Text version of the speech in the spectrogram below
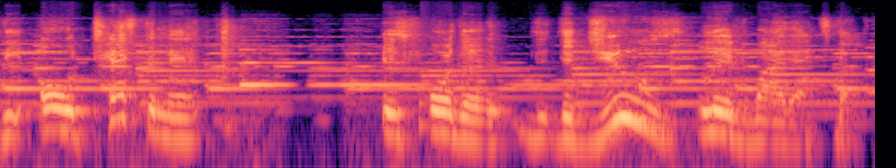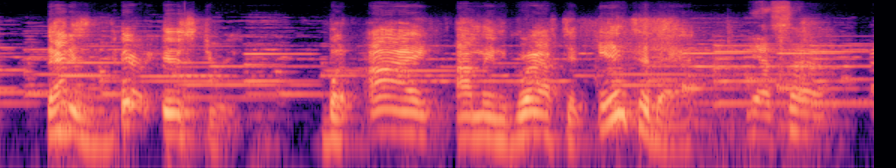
the Old Testament is for the, the the Jews lived by that stuff. That is their history. But I I'm engrafted into that. yes sir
